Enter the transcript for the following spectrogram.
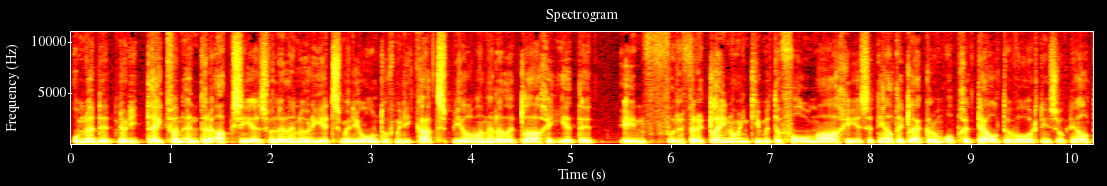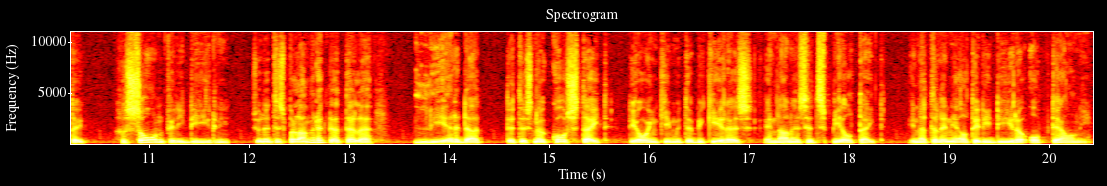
omdat dit nou die tyd van interaksie is, wil hulle nou reeds met die hond of met die kat speel wanneer hulle klaar geëet het. En vir vir 'n klein hondjie met 'n vol maagie is dit nie altyd lekker om opgetel te word nie. Dit is ook nie altyd gesond vir die dier nie. So dit is belangrik dat hulle leer dat dit is nou kostyd, die hondjie moet 'n bietjie rus en dan is dit speeltyd en dat hulle nie altyd die diere optel nie.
